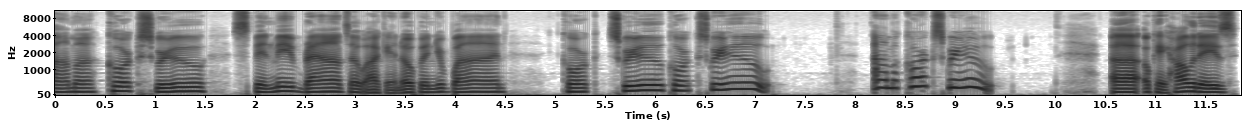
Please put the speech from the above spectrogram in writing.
I'm a corkscrew. Spin me round so I can open your wine. Corkscrew, corkscrew. I'm a corkscrew. Uh, okay, holidays.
